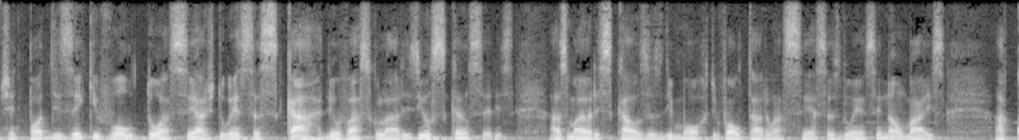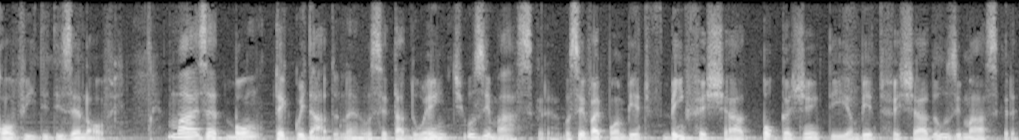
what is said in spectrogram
a gente pode dizer que voltou a ser as doenças cardiovasculares e os cânceres as maiores causas de morte, voltaram a ser essas doenças e não mais a Covid-19. Mas é bom ter cuidado, né? Você está doente, use máscara. Você vai para um ambiente bem fechado, pouca gente e ambiente fechado, use máscara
